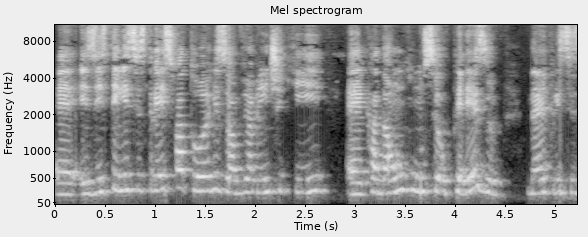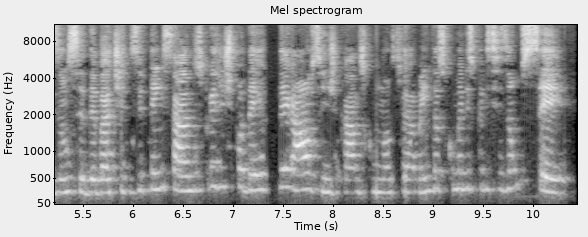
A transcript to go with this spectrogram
é, existem esses três fatores, obviamente, que é, cada um com o seu peso, né, precisam ser debatidos e pensados para a gente poder recuperar os sindicatos como nossas ferramentas, como eles precisam ser.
